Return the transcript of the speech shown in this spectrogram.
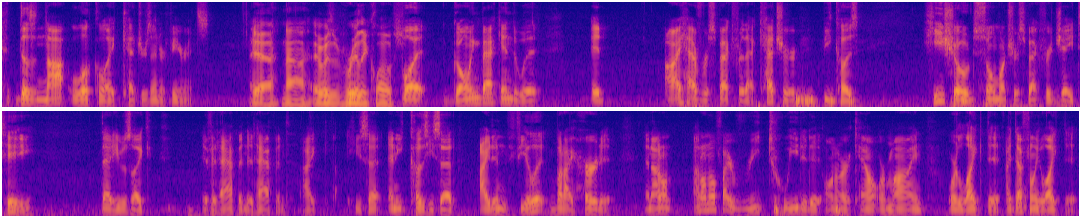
does not look like catcher's interference. Yeah, nah, it was really close. But going back into it, it I have respect for that catcher because he showed so much respect for JT that he was like, if it happened, it happened. I he said and he cuz he said I didn't feel it, but I heard it. And I don't I don't know if I retweeted it on our account or mine or liked it. I definitely liked it.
